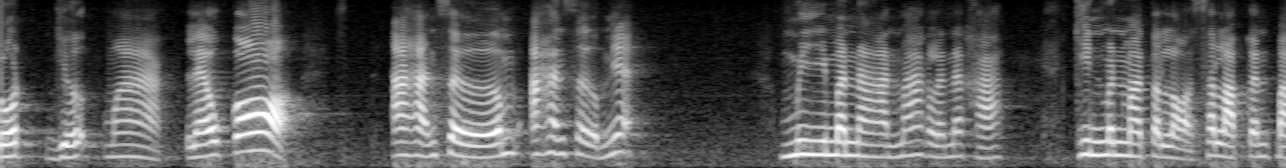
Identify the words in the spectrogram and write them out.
ลดเยอะมาก แล้วก็อาหารเสริม อาหารเสริมเนี่ยมีมานานมากแล้วนะคะ กินมันมาตลอดสลับกันไป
